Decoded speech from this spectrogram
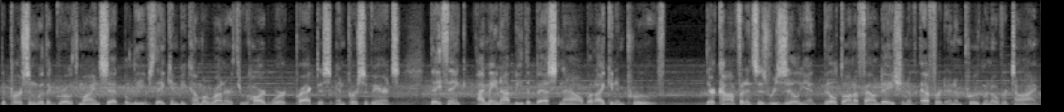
the person with a growth mindset believes they can become a runner through hard work, practice, and perseverance. They think, I may not be the best now, but I can improve. Their confidence is resilient, built on a foundation of effort and improvement over time.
